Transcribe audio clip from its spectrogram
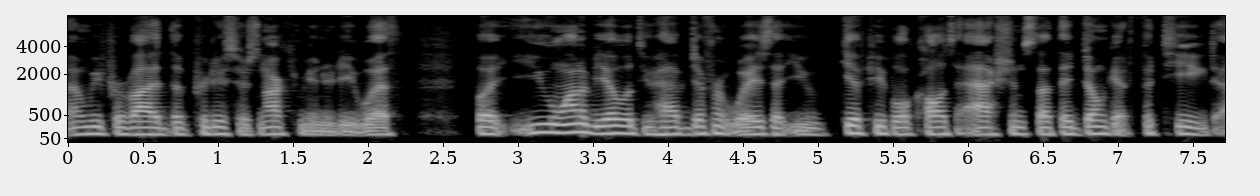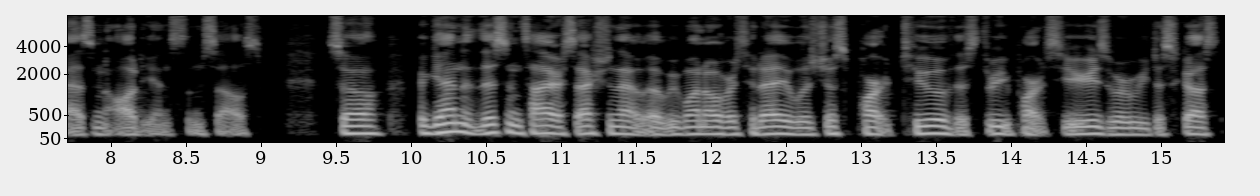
and we provide the producers in our community with but you want to be able to have different ways that you give people a call to action so that they don't get fatigued as an audience themselves. So, again, this entire section that we went over today was just part two of this three part series where we discussed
